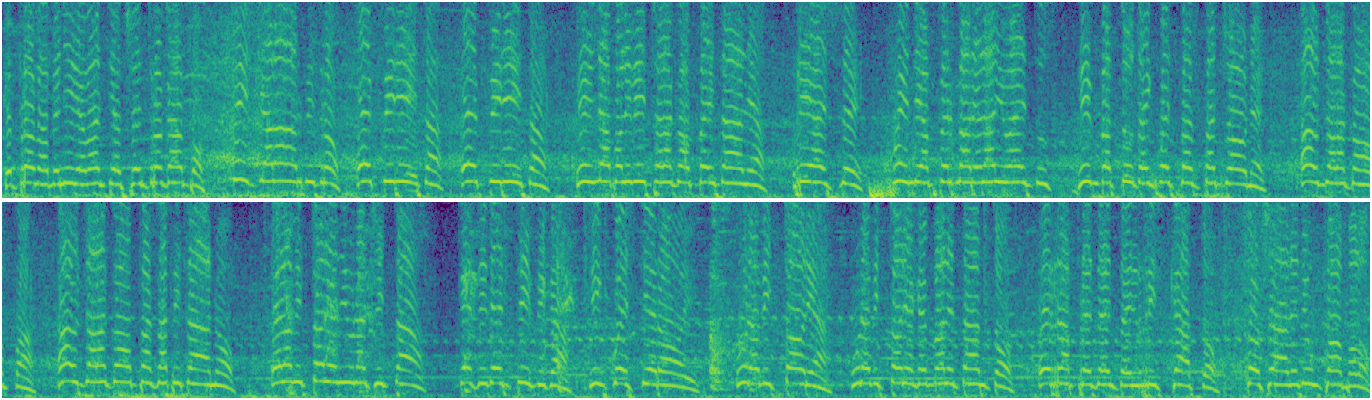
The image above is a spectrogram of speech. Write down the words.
che prova a venire avanti a centrocampo. Fischia l'arbitro, è finita, è finita. Il Napoli vince la Coppa Italia, riesce quindi a fermare la Juventus imbattuta in questa stagione. Alza la Coppa, alza la Coppa capitano. È la vittoria di una città che si identifica in questi eroi. Una vittoria, una vittoria che vale tanto e rappresenta il riscatto sociale di un popolo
